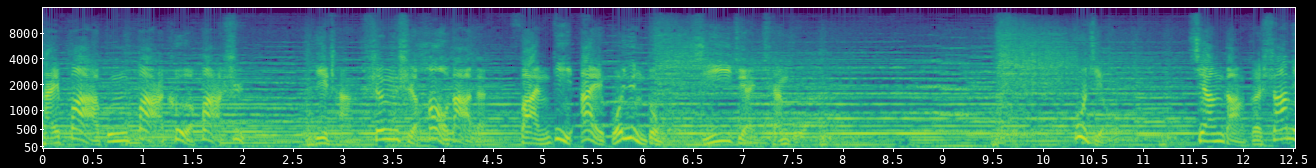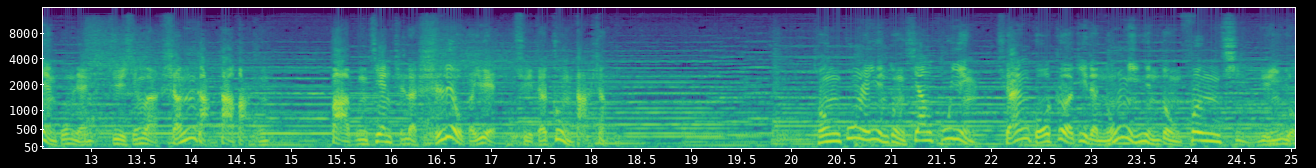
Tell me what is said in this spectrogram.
开罢工、罢课、罢市，一场声势浩大的反帝爱国运动席卷全国。不久，香港和沙面工人举行了省港大罢工，罢工坚持了十六个月，取得重大胜利。同工人运动相呼应，全国各地的农民运动风起云涌。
